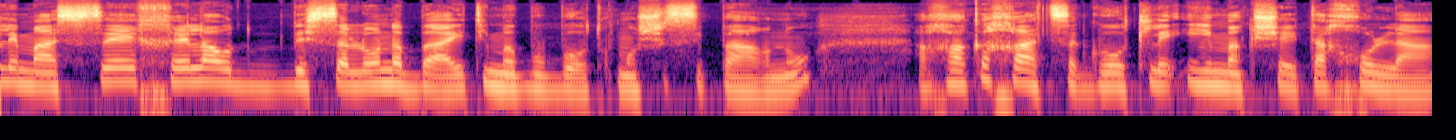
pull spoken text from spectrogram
למעשה החלה עוד בסלון הבית עם הבובות, כמו שסיפרנו. אחר כך ההצגות לאימא כשהייתה חולה,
